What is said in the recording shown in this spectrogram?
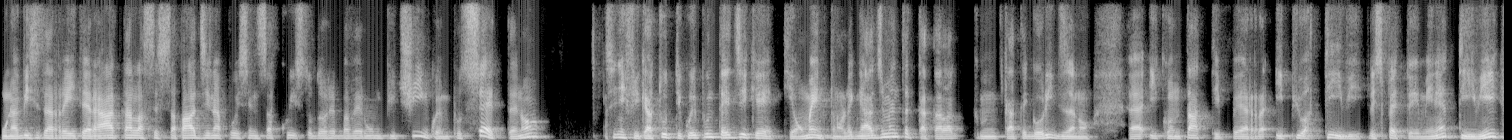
Una visita reiterata alla stessa pagina, poi senza acquisto, dovrebbe avere un più 5, un più 7, no? Significa tutti quei punteggi che ti aumentano l'engagement, cata- mm, categorizzano eh, i contatti per i più attivi rispetto ai meno attivi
